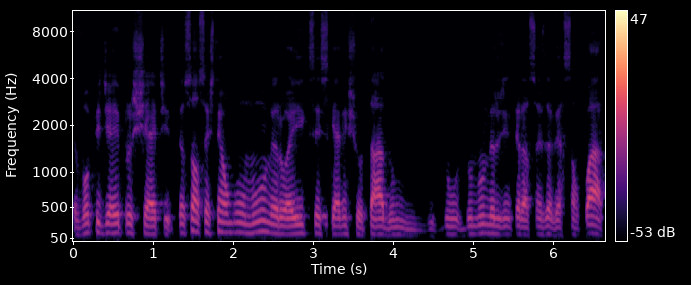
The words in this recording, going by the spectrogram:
Eu vou pedir aí para o chat. Pessoal, vocês têm algum número aí que vocês querem chutar do, do, do, número de interações da versão 4?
